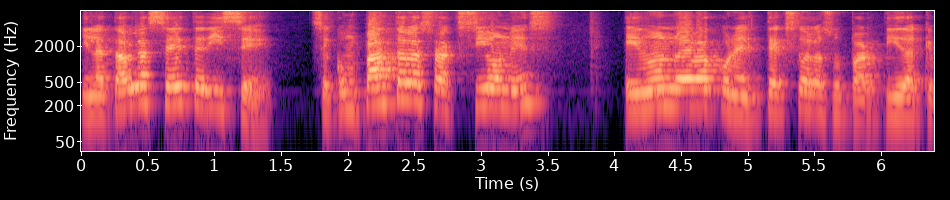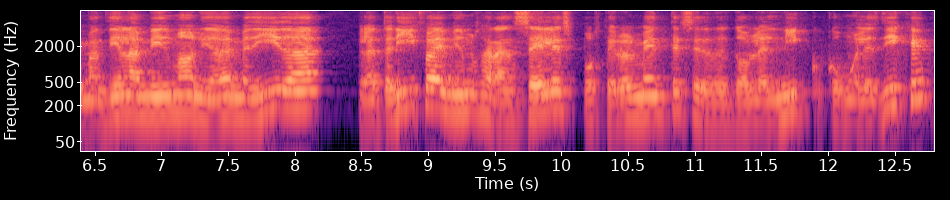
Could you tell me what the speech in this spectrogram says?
y en la tabla C te dice, se compantan las fracciones en una nueva con el texto de la subpartida que mantiene la misma unidad de medida, la tarifa y mismos aranceles. Posteriormente se desdobla el NICO. Como les dije,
